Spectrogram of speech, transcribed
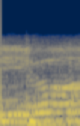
Adiós.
